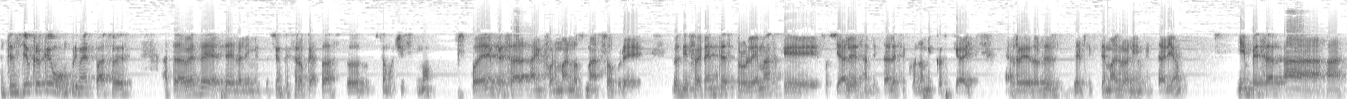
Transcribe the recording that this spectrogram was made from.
Entonces yo creo que un primer paso es a través de, la alimentación, que es algo que a todas todos nos gusta muchísimo, poder empezar a informarnos más sobre los diferentes problemas que sociales, ambientales, económicos que hay alrededor del, sistema agroalimentario y empezar a,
